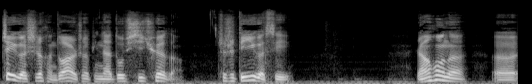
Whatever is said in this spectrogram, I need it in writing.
这个是很多二手车平台都稀缺的，这是第一个 C。然后呢，呃，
